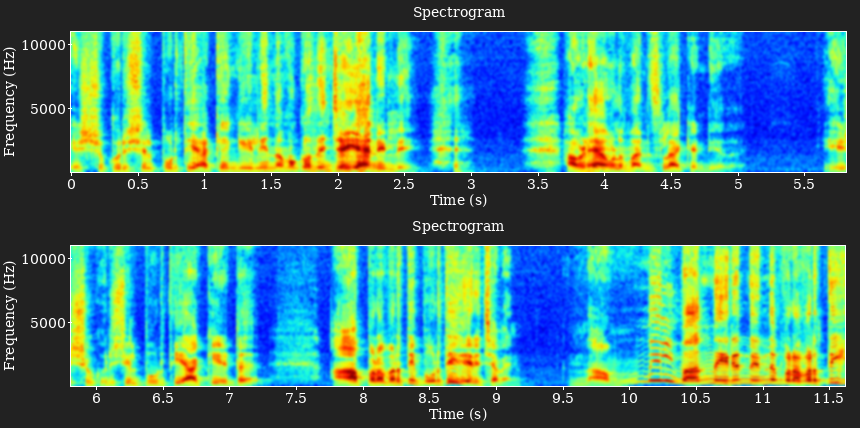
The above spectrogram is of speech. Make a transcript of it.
യേശു കുരിശിൽ പൂർത്തിയാക്കിയെങ്കിൽ ഇനി നമുക്കൊന്നും ചെയ്യാനില്ലേ? അവിടെ നമ്മൾ മനസ്സിലാക്കേണ്ടത് യേശു കുരിശിൽ പൂർത്തിയാക്കിയിട്ട് ആ പ്രവൃത്തി പൂർത്തീകരിച്ചവൻ നമ്മിൽ വന്നിരുന്ന് ഇന്ന് പ്രവർത്തി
